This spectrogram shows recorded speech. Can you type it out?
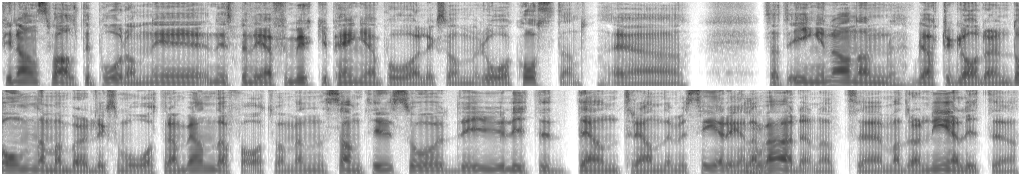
finans var alltid på dem. Ni, ni spenderar för mycket pengar på liksom, råkosten. Eh, så att ingen annan blir alltid gladare än dem när man börjar liksom återanvända fat. Va? Men samtidigt så det är ju lite den trenden vi ser i hela Mm. världen. Att eh, man drar ner lite.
